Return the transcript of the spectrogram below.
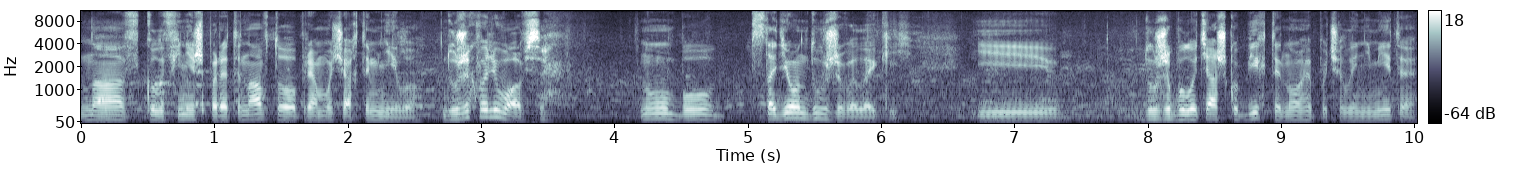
На, коли фініш перетинав, то прямо в очах темніло. Дуже хвилювався. Ну, бо стадіон дуже великий. І дуже було тяжко бігти, ноги почали німіти.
